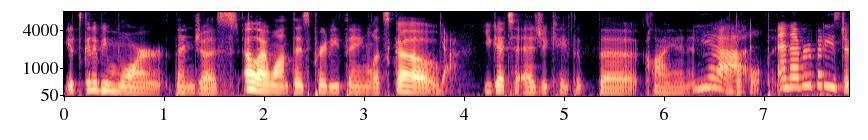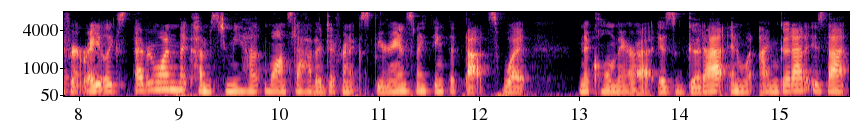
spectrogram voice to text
it's going to be more than just, oh, I want this pretty thing, let's go. Yeah. You get to educate the, the client and yeah the whole thing. and everybody's different right like everyone that comes to me ha- wants to have a different experience and i think that that's what nicole mara is good at and what i'm good at is that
